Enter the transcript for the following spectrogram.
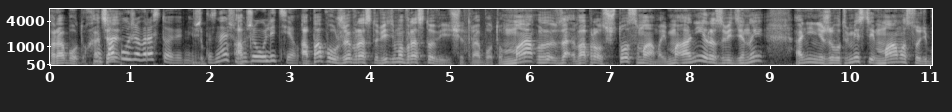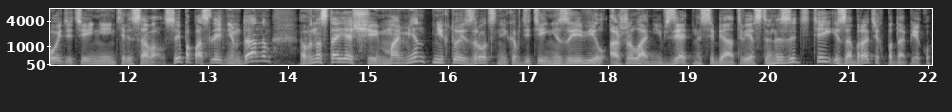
работу. Хотя... Но папа уже в Ростове, Миша, ты знаешь, он а... уже улетел. А папа уже в Ростове, видимо, в Ростове ищет работу. Ма... Вопрос, что с мамой? Они разведены, они не живут вместе, мама судьбой детей не интересовалась. И по последним данным, в настоящий момент никто из родственников родственников детей не заявил о желании взять на себя ответственность за детей и забрать их под опеку.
